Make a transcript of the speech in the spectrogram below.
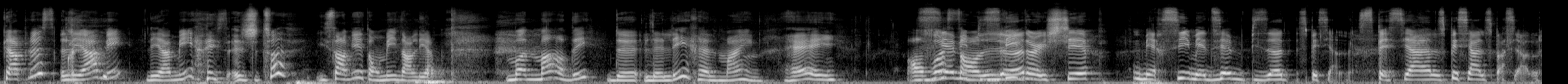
Puis en plus, Léa mais Léa mais je- tu vois, il s'en vient ton mais dans Léa. M'a demandé de le lire elle-même. Hey! On voit son épisode. leadership Merci, mais dixième épisode spécial. spécial. Spécial, spatial.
